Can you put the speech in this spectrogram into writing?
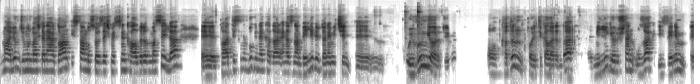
Malum Cumhurbaşkanı Erdoğan İstanbul Sözleşmesi'nin kaldırılmasıyla e, partisinin bugüne kadar en azından belli bir dönem için e, uygun gördüğü o kadın politikalarında e, milli görüşten uzak izlenim e,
